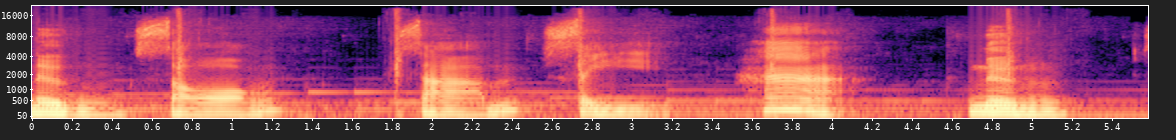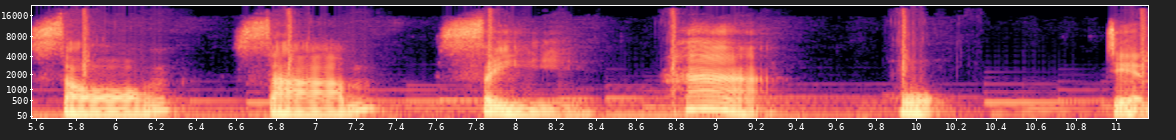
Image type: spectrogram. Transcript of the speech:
หนึ่งสองสามสี่ห้าหนึ่ง สองสามสี่ห้าหกเจ็ด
